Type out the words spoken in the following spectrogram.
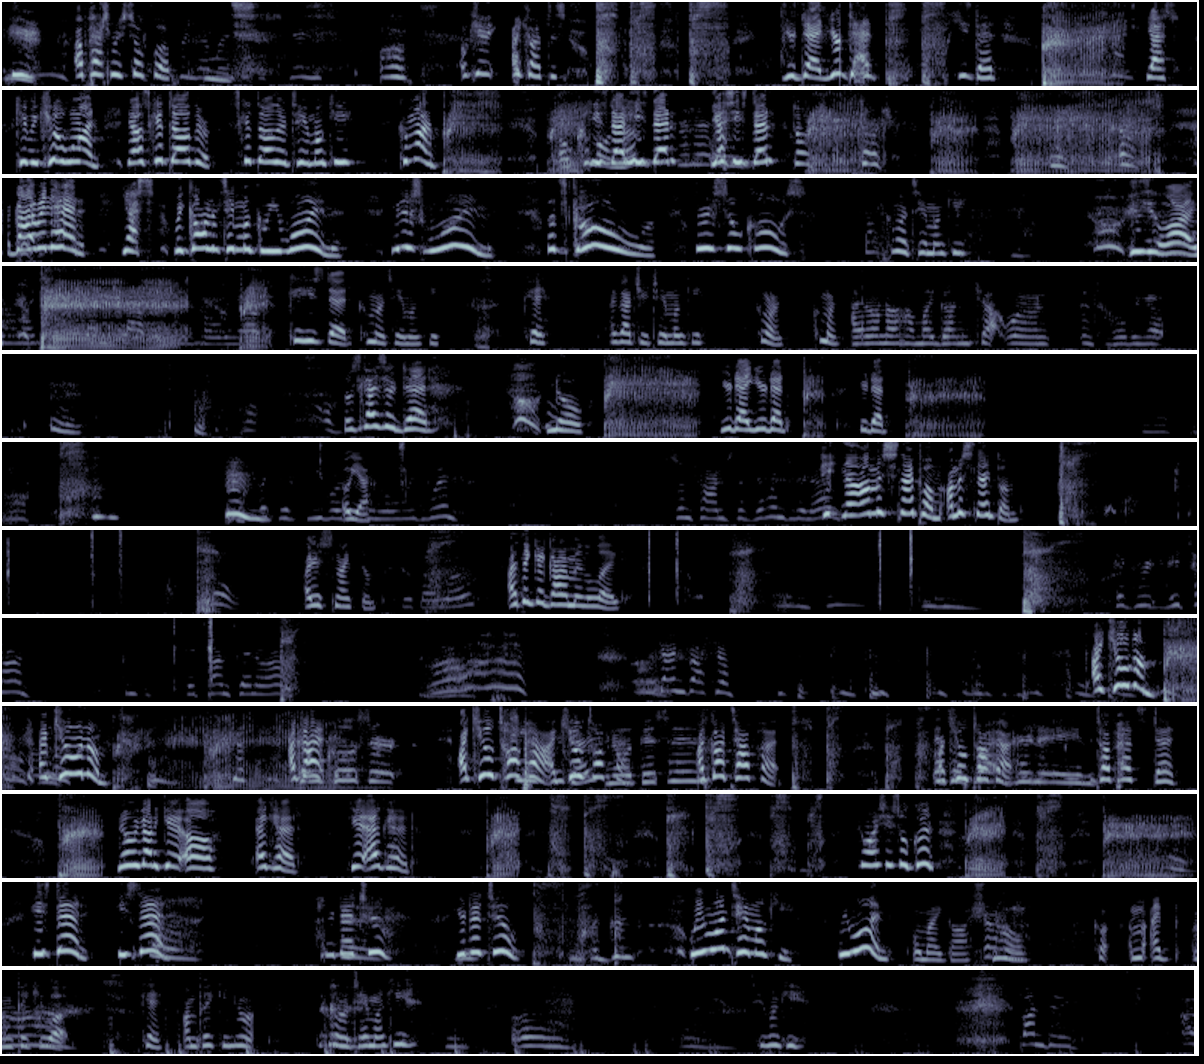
Here, I'll patch myself up. Uh, okay, I got this. You're dead. You're dead. He's dead. Yes. Can we kill one? Now let's get the other. Let's get the other Tay Monkey. Come on. Come he's on, dead. He's dead. Yes, he's dead. Dodge, dodge. I got him in the head. Yes, we got him, Tay Monkey. We won. We just won. Let's go. We were so close. Come on, Tay Monkey. He's alive. Oh okay, he's dead. Come on, Tay Monkey. Okay, I got you, Tay Monkey. Come on, come on. I don't know how my gunshot wound is holding up. Mm. Those guys are dead. no. You're dead. You're dead. You're dead. Like Oh, yeah. win. Sometimes the villains win out. He, no, I'm gonna snipe him. I'm gonna snipe him. I just sniped him. Did that work? I think I got him in the leg. Hey, Gre- hey, Tan. Come, hey, Tan, turn around. Ah! Him. I killed him. I'm killing him. I got. Closer. I killed Top Hat. I killed Top You know Hat. what this is? I got Top Hat. I It's killed Top Hat. Grenade. Top Hat's dead. Now we gotta get uh Egghead. Get Egghead. Why is he so good? He's dead. He's dead. You're dead too. You're dead too. We won, Tay Monkey. We won. Oh my gosh. No. Come on, I'm, I, I'm gonna pick you up. Okay, I'm picking you up. Come on, Tay Monkey. Tay Monkey.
